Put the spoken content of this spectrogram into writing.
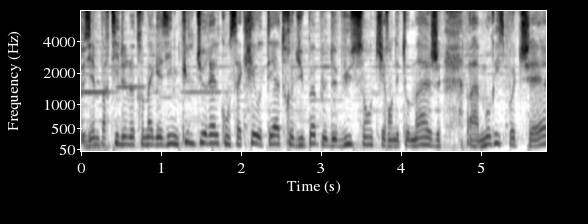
Deuxième partie de notre magazine culturel consacré au théâtre du peuple de Bussan qui rendait hommage à Maurice Potcher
